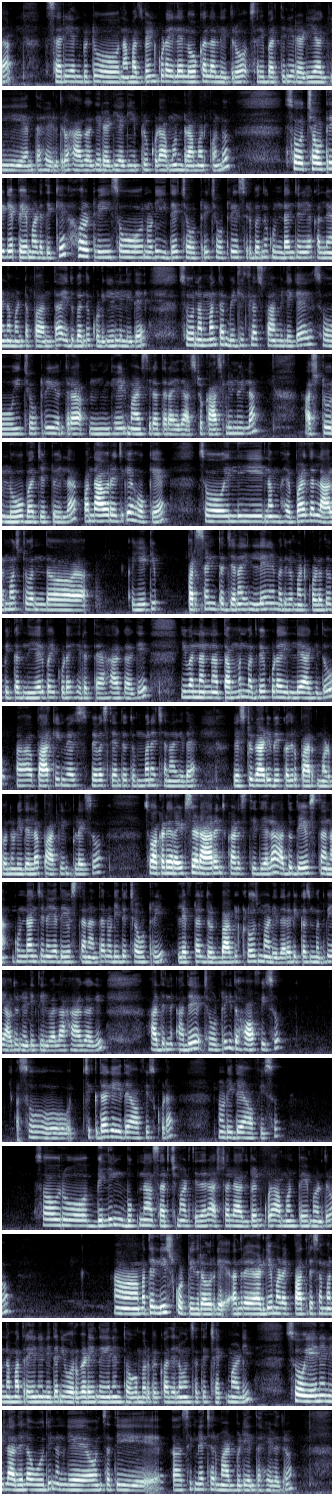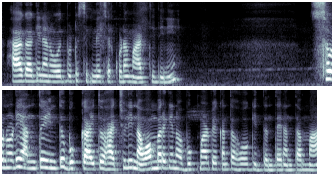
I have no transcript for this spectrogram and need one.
ಸರಿ ಅಂದ್ಬಿಟ್ಟು ನಮ್ಮ ಹಸ್ಬೆಂಡ್ ಕೂಡ ಇಲ್ಲೇ ಲೋಕಲಲ್ಲಿದ್ದರು ಸರಿ, ಬರ್ತೀನಿ ರೆಡಿಯಾಗಿ ಅಂತ ಹೇಳಿದರು. ಹಾಗಾಗಿ ರೆಡಿಯಾಗಿ ಇಬ್ಬರು ಕೂಡ ಅಮೌಂಟ್ ಡ್ರಾ ಮಾಡಿಕೊಂಡು ಸೊ ಚೌಟ್ರಿಗೆ ಪೇ ಮಾಡೋದಕ್ಕೆ ಹೊರಟ್ವಿ. ಸೊ ನೋಡಿ, ಇದೇ ಚೌಟ್ರಿ. ಚೌಟ್ರಿ ಹೆಸರು ಬಂದು ಗುಂಡಾಂಜನೇಯ ಕಲ್ಯಾಣ ಮಂಟಪ ಅಂತ ಇದು ಬಂದು ಕೊಡಗೇಳಿಲಿದೆ. ಸೊ ನಮ್ಮಂಥ ಮಿಡ್ಲ್ ಕ್ಲಾಸ್ ಫ್ಯಾಮಿಲಿಗೆ ಸೊ ಈ ಚೌಟ್ರಿ ಒಂಥರ ಹೇಳಿ ಮಾಡಿಸಿರೋ ಥರ ಇದೆ. ಅಷ್ಟು ಕಾಸ್ಟ್ಲಿನೂ ಇಲ್ಲ, ಅಷ್ಟು ಲೋ ಬಜೆಟ್ಟು ಇಲ್ಲ. ಒಂದು ಆವ್ರೇಜ್ಗೆ ಓಕೆ ಸೊ ಇಲ್ಲಿ ನಮ್ಮ ಹೆಬ್ಬಾಳದಲ್ಲಿ ಆಲ್ಮೋಸ್ಟ್ ಒಂದು ಏಯ್ಟಿ ಪರ್ಸೆಂಟ್ ಜನ ಇಲ್ಲೇ ಮದುವೆ ಮಾಡ್ಕೊಳ್ಳೋದು ಬಿಕಾಸ್ ನಿಯರ್ ಬೈ ಕೂಡ ಇರುತ್ತೆ. ಹಾಗಾಗಿ ಇವನ್ ನನ್ನ ತಮ್ಮನ ಮದುವೆ ಕೂಡ ಇಲ್ಲೇ ಆಗಿದ್ದು ಪಾರ್ಕಿಂಗ್ ವ್ಯವಸ್, ವ್ಯವಸ್ಥೆ ಅಂತೂ ತುಂಬಾ ಚೆನ್ನಾಗಿದೆ. ಎಷ್ಟು ಗಾಡಿ ಬೇಕಾದರೂ ಪಾರ್ಕ್ ಮಾಡ್ಬೋದು. ನೋಡಿ, ಇದೆಲ್ಲ ಪಾರ್ಕಿಂಗ್ ಪ್ಲೇಸು ಸೊ ಆ ಕಡೆ ರೈಟ್ ಸೈಡ್ ಆರೆಂಜ್ ಕಾಣಿಸ್ತಿದೆಯಲ್ಲ, ಅದು ದೇವಸ್ಥಾನ, ಗುಂಡಾಂಜನೇಯ ದೇವಸ್ಥಾನ ಅಂತ ನೋಡಿ ಇದು ಚೌಟ್ರಿ ಲೆಫ್ಟಲ್ಲಿ ದೊಡ್ಡ ಬಾಗಿಲು ಕ್ಲೋಸ್ ಮಾಡಿದ್ದಾರೆ ಬಿಕಾಸ್ ಮದುವೆ ಯಾವುದು ನಡೀತಿಲ್ವಲ್ಲ, ಹಾಗಾಗಿ ಅದನ್ನ, ಅದೇ ಚೌಟ್ರಿ, ಇದು ಆಫೀಸು ಸೊ ಚಿಕ್ಕದಾಗೆ ಇದೆ ಆಫೀಸ್ ಕೂಡ, ನೋಡಿ ಇದೇ ಆಫೀಸು ಸೊ ಅವರು ಬಿಲ್ಲಿಂಗ್ ಬುಕ್ನ ಸರ್ಚ್ ಮಾಡ್ತಿದ್ದಾರೆ, ಅಷ್ಟರಲ್ಲಿ ಹಸ್ಬೆಂಡ್ ಕೂಡ ಅಮೌಂಟ್ ಪೇ ಮಾಡಿದ್ರು. ಮತ್ತು ಲೀಸ್ಟ್ ಕೊಟ್ಟಿದ್ರು ಅವ್ರಿಗೆ. ಅಂದರೆ ಅಡುಗೆ ಮಾಡೋಕ್ಕೆ ಪಾತ್ರೆ ಸಾಮಾನು ನಮ್ಮ ಹತ್ರ ಏನೇನಿದೆ ನೀವು ಹೊರಗಡೆಯಿಂದ ಏನೇನು ತೊಗೊಂಬರ್ಬೇಕು ಅದೆಲ್ಲ ಒಂದು ಸತಿ ಚೆಕ್ ಮಾಡಿ. ಸೊ ಏನೇನಿಲ್ಲ ಅದೆಲ್ಲ ಓದಿ ನನಗೆ ಒಂದು ಸತಿ ಸಿಗ್ನೇಚರ್ ಮಾಡಿಬಿಡಿ ಅಂತ ಹೇಳಿದರು. ಹಾಗಾಗಿ ನಾನು ಓದ್ಬಿಟ್ಟು ಸಿಗ್ನೇಚರ್ ಕೂಡ ಮಾಡ್ತಿದ್ದೀನಿ. ಸೊ ನೋಡಿ ಅಂತೂ ಇಂತೂ ಬುಕ್ ಆಯಿತು. ಆ್ಯಕ್ಚುಲಿ ನವಂಬರ್ಗೆ ನಾವು ಬುಕ್ ಮಾಡಬೇಕಂತ ಹೋಗಿದ್ದಂತೆ ನನ್ನ ತಮ್ಮ.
